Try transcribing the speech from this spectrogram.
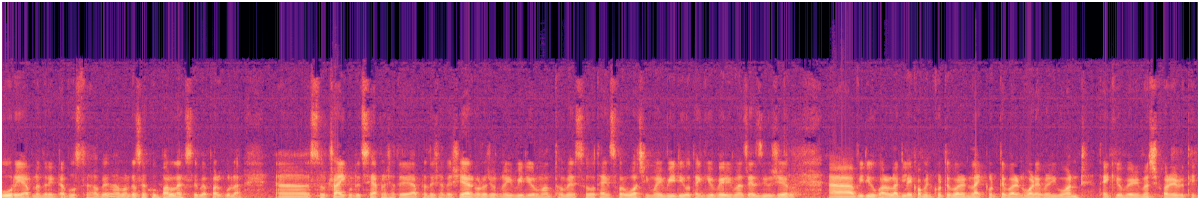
করে আপনাদের এটা বুঝতে হবে। আমার কাছে খুব ভালো লাগছে ব্যাপারগুলো। সো ট্রাই করেছি আপনার সাথে, আপনাদের সাথে শেয়ার করার জন্য এই ভিডিওর মাধ্যমে। So thanks for watching my video thank you very much as usual video ভালো লাগলে কমেন্ট করতে পারেন লাইক করতে পারেন whatever you want thank you very much for everything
